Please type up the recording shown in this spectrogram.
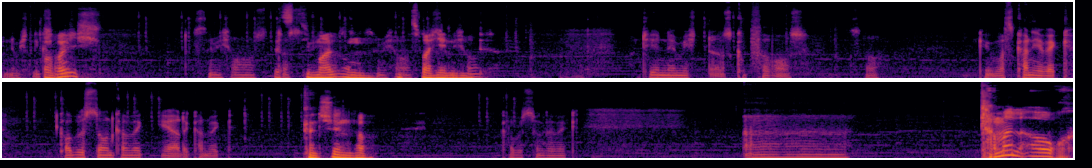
Hier nehme ich nichts Aber ich nehme ich raus. setze das die mal um. Das das hier nehme ich nicht. raus. Und hier nehme ich das Kupfer raus. So. Okay, was kann hier weg? Cobblestone kann weg. Ja, der kann weg. Ganz schön, aber Cobblestone kann weg. Äh, Kann man auch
